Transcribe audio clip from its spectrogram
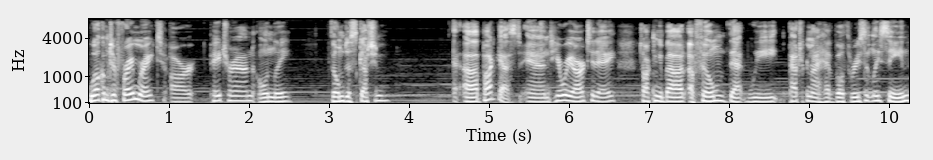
Welcome to Frame Rate, our Patreon only film discussion uh, podcast. And here we are today talking about a film that we, Patrick and I, have both recently seen.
